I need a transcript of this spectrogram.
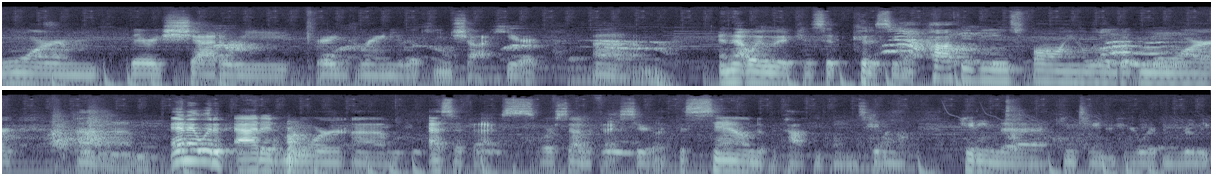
warm, very shadowy, very grainy looking shot here. Um, and that way we could have seen the coffee beans falling a little bit more. Um, and I would have added more um, SFX or sound effects here, like the sound of the coffee beans hitting, hitting the container here would have been really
